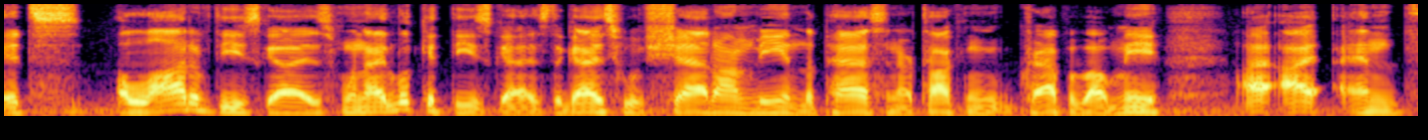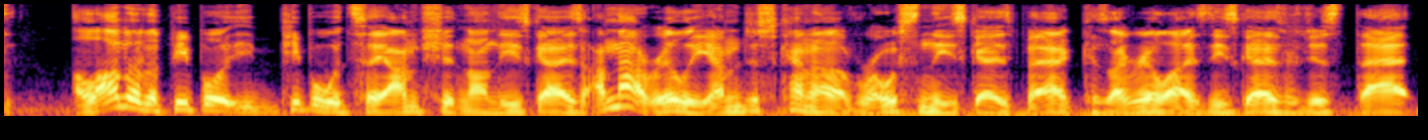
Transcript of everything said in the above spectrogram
it's a lot of these guys, when I look at these guys, the guys who have shat on me in the past and are talking crap about me, I, I and a lot of the people people would say I'm shitting on these guys. I'm not really. I'm just kind of roasting these guys back because I realize these guys are just that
